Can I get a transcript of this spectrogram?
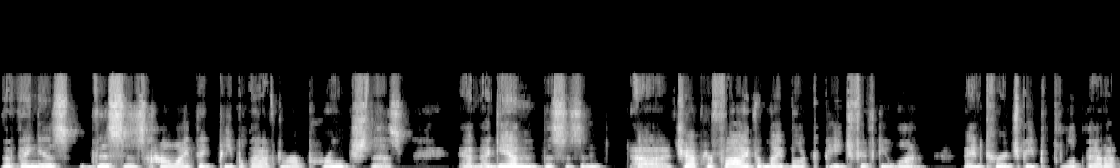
the thing is, this is how I think people have to approach this. And again, this is in uh, chapter five of my book, page 51. I encourage people to look that up.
